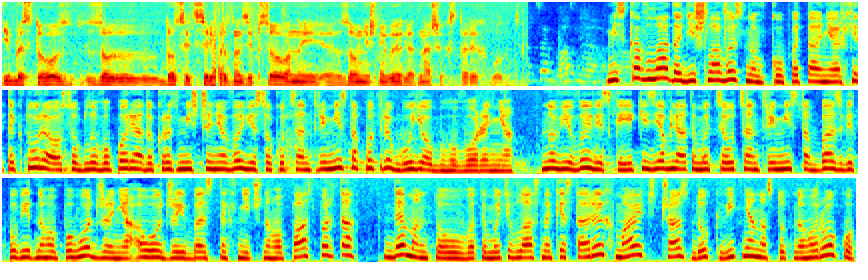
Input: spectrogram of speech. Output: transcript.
і без того досить серйозно зіпсований е, зовнішній вигляд наших старих вулиць. Міська влада дійшла висновку. Питання архітектури, особливо порядок розміщення вивісок у центрі міста, потребує обговорення. Нові вивіски, які з'являтимуться у центрі міста без відповідного погодження, а отже, і без технічного паспорта, демонтовуватимуть власники старих, мають час до квітня наступного року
